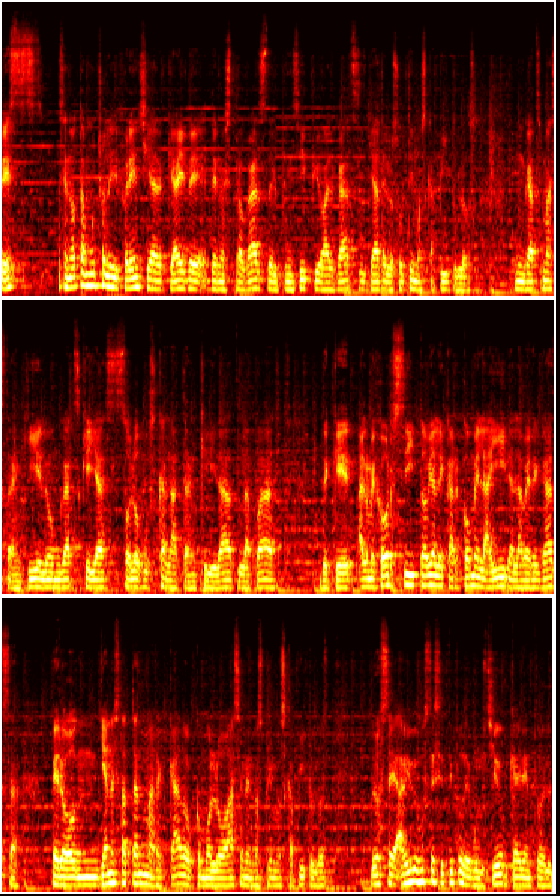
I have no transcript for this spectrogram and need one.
Es, se nota mucho la diferencia que hay de, nuestro Gats del principio al Gats ya de los últimos capítulos. Un Gats más tranquilo, un Gats que ya solo busca la tranquilidad, la paz, de que a lo mejor sí todavía le carcome la ira, la vergaza, pero ya no está tan marcado como lo hacen en los primeros capítulos. No sé, a mí me gusta ese tipo de evolución que hay dentro del,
